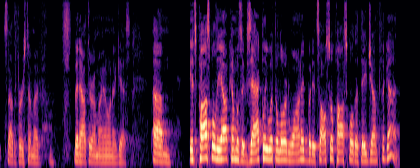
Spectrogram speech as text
it's not the first time I've been out there on my own, I guess. Um, it's possible the outcome was exactly what the Lord wanted, but it's also possible that they jumped the gun.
